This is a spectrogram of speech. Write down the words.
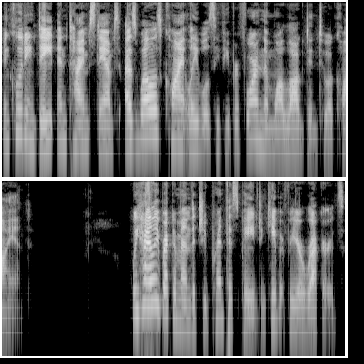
including date and timestamps as well as client labels if you performed them while logged into a client. We highly recommend that you print this page and keep it for your records,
